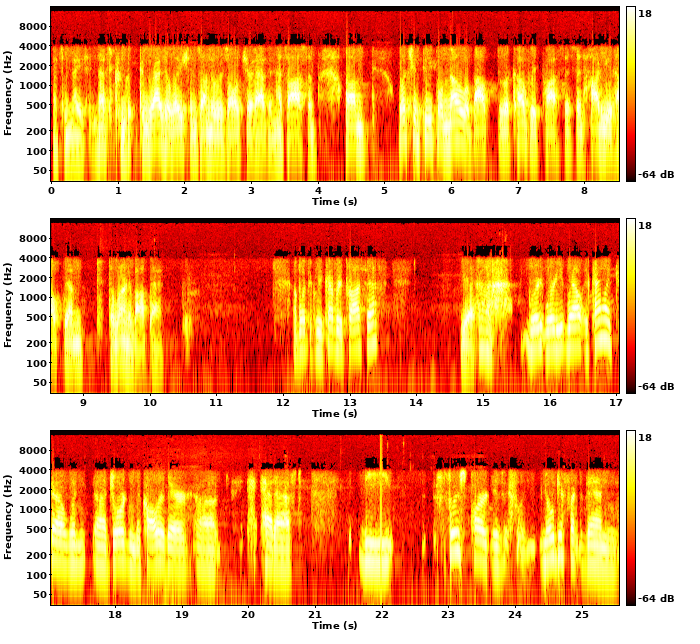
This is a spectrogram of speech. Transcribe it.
That's amazing. That's con- congratulations on the results you're having. That's awesome. Um, what should people know about the recovery process, and how do you help them to learn about that? About the recovery process? Yes. Uh, where, where do you, well, it's kind of like uh, when uh, Jordan, the caller there, uh, had asked. The first part is no different than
